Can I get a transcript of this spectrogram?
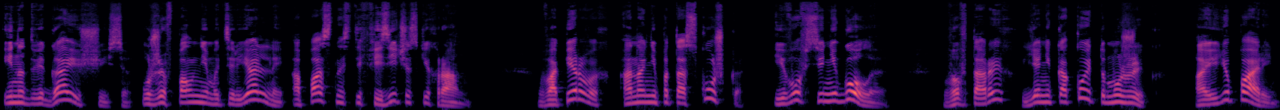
и надвигающейся, уже вполне материальной опасности физических ран. Во-первых, она не потаскушка и вовсе не голая. Во-вторых, я не какой-то мужик, а ее парень.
